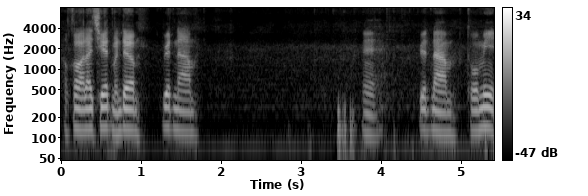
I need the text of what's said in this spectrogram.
แล้วก็ได้เชสเหมือนเดิม เวียดนามนี่เวียดนามโทมี่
